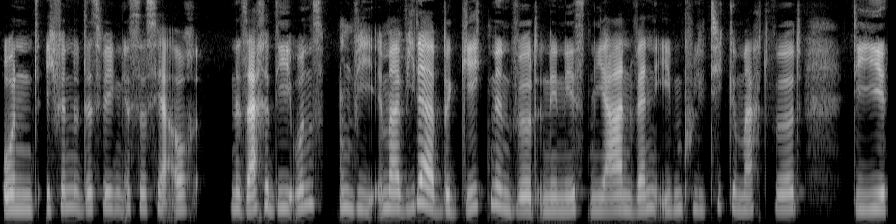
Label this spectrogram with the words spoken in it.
Und ich finde, deswegen ist das ja auch eine Sache, die uns irgendwie immer wieder begegnen wird in den nächsten Jahren, wenn eben Politik gemacht wird, die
